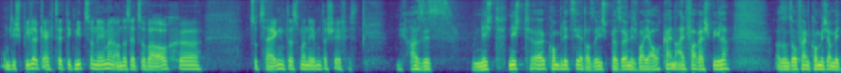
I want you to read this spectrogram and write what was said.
um die Spieler gleichzeitig mitzunehmen, andererseits aber auch äh, zu zeigen, dass man eben der Chef ist? Ja, es ist nicht, nicht äh, kompliziert. Also ich persönlich war ja auch kein einfacher Spieler. Also insofern komme ich ja mit,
